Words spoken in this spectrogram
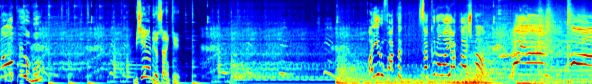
Ne yapıyor bu? Bir şey arıyor sanki. Hayır ufaklık. Sakın ona yaklaşma. Hayır. Aa!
